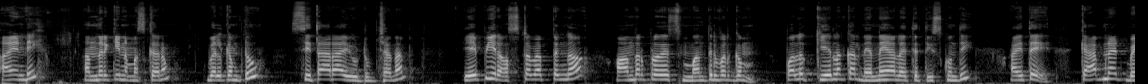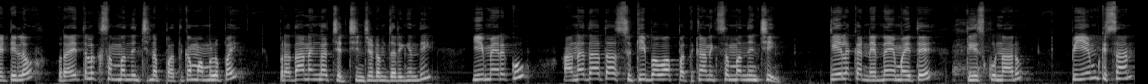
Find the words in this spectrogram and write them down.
హాయ్ అండి. అందరికీ నమస్కారం. Welcome to Sitara YouTube channel. AP రాష్ట్ర వ్యాప్తంగా ఆంధ్రప్రదేశ్ మంత్రివర్గం పలు కీలక నిర్ణయాలు అయితే తీసుకుంది. అయితే క్యాబినెట్ భేటీలో రైతులకు సంబంధించిన పథకం అమలుపై ప్రధానంగా చర్చించడం జరిగింది. ఈ మేరకు అన్నదాత సుఖీభవ పథకానికి సంబంధించి కీలక నిర్ణయం అయితే తీసుకున్నారు. పిఎం కిసాన్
